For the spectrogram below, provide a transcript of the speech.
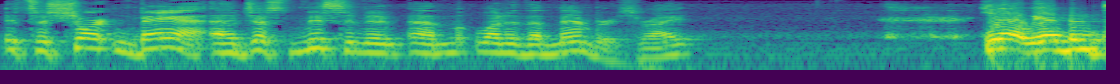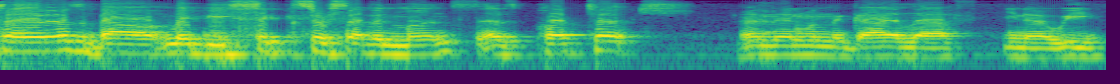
it's a shortened band. Uh, just missing a, um, one of the members, right? Yeah, we had been playing. It was about maybe six or seven months as Parque Touch, and then when the guy left, you know, we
